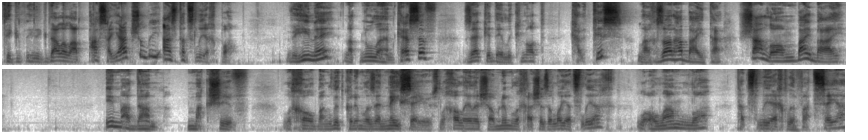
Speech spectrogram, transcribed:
תגדל על הפס היד שלי, אז תצליח פה. והנה, נתנו להם כסף, זה כדי לקנות כרטיס, לחזור הביתה, שלום, ביי ביי. אם אדם מקשיב לכל, באנגלית קוראים לזה naysayers, לכל אלה שאומרים לך שזה לא יצליח, לעולם לא תצליח לבצע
